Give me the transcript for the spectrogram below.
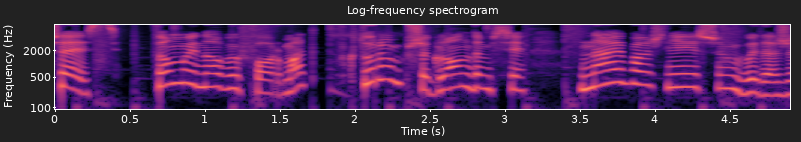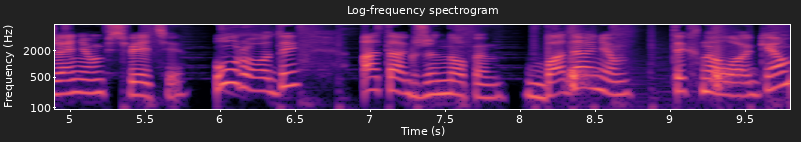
Cześć! To mój nowy format, w którym przyglądam się najważniejszym wydarzeniom w świecie urody, a także nowym badaniom, technologiom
